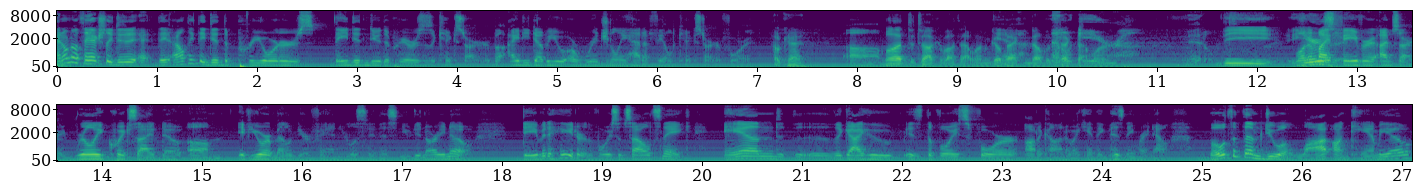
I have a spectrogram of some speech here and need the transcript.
I don't know if they actually did it. They, I don't think they did the pre-orders. They didn't do the pre-orders as a Kickstarter, but IDW originally had a failed Kickstarter for it. Okay. Um, We'll have to talk about that one. Go back and double Metal check that one. The One of my favorite. I'm sorry. Really quick side note. Um, if you're a Metal Gear fan, you're listening to this, and you didn't already know, David Hayter, the voice of Solid Snake, and the, the guy who is the voice for Otacon, who I can't think of his name right now, both of them do a lot on Cameo,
